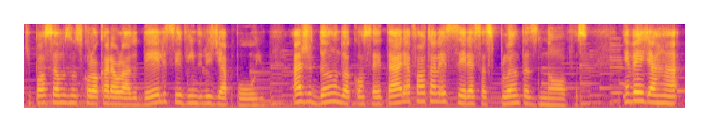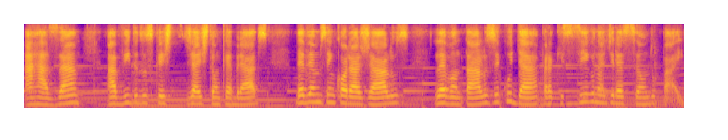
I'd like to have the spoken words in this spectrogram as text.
que possamos nos colocar ao lado deles, servindo-lhes de apoio, ajudando a consertar e a fortalecer essas plantas novas. Em vez de arrasar a vida dos que já estão quebrados, devemos encorajá-los, levantá-los e cuidar para que sigam na direção do Pai.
